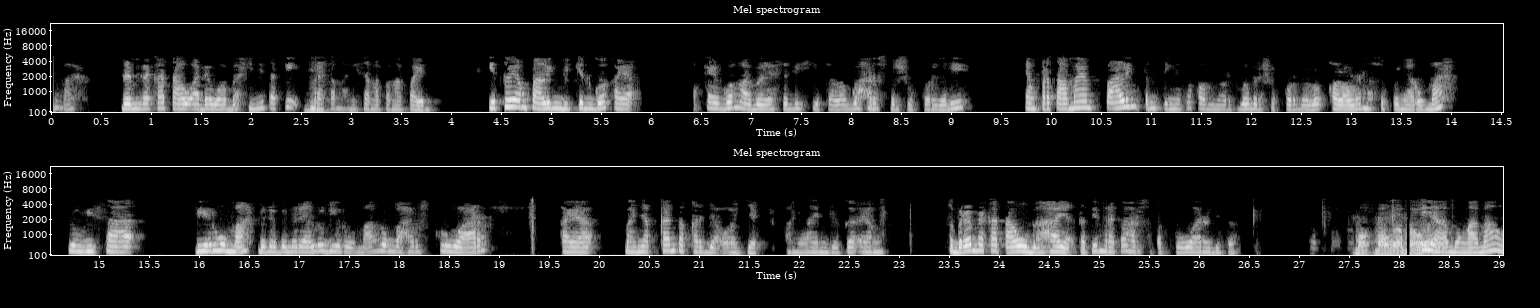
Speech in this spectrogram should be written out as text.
rumah dan mereka tahu ada wabah ini tapi Hmm. mereka nggak bisa ngapa-ngapain. Itu yang paling bikin gue kayak oke gue nggak boleh sedih gitu loh. Gue harus bersyukur. Jadi yang pertama yang paling penting itu kalau menurut gue bersyukur dulu. Kalau lu masih punya rumah lu bisa di rumah bener-bener ya lu di rumah lu nggak harus keluar. Kayak banyak kan pekerja ojek online juga yang sebenarnya mereka tahu bahaya tapi mereka harus tetap keluar gitu Mau mau nggak mau Iya, ya. mau nggak mau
